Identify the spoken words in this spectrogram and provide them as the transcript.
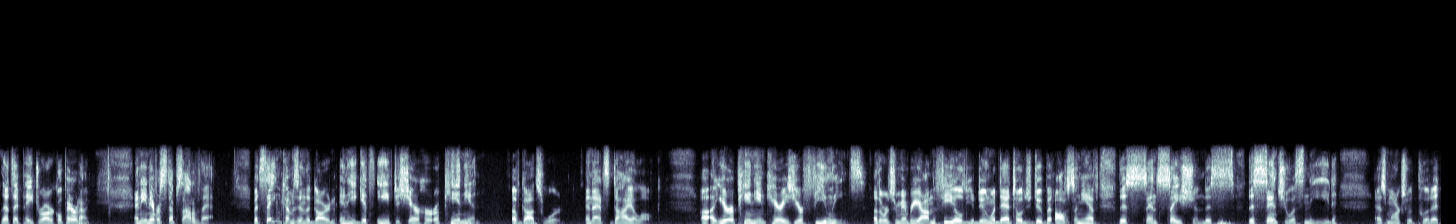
That's a patriarchal paradigm. And he never steps out of that. But Satan comes in the garden and he gets Eve to share her opinion of God's word. And that's dialogue. Uh, your opinion carries your feelings. In other words, remember you're out in the field, you're doing what dad told you to do, but all of a sudden you have this sensation, this this sensuous need, as Marx would put it,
